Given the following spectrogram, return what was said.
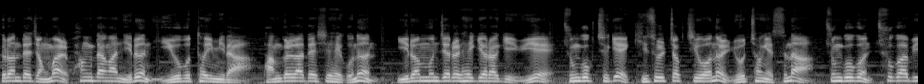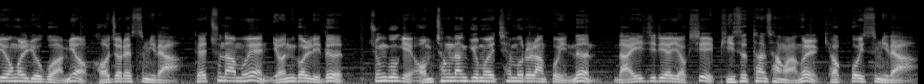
그런데 정말 황당한 일은 이후부터입니다. 방글라데시 해군은 이런 문제를 해결하기 위해 중국 측에 기술적 지원을 요청했으나 중국은 추가 비용을 요구하며 거절했습니다. 대추나무엔 연 걸리듯 중국에 엄청난 규모의 채무를 안고 있는 나이지리아 역시 비슷한 상황을 겪고 있습니다.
